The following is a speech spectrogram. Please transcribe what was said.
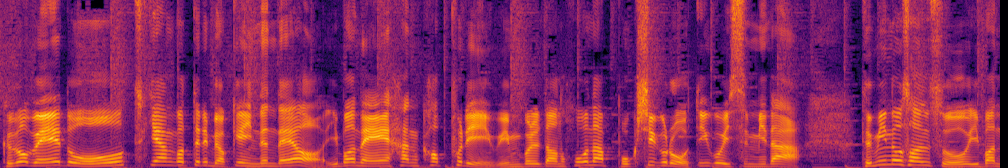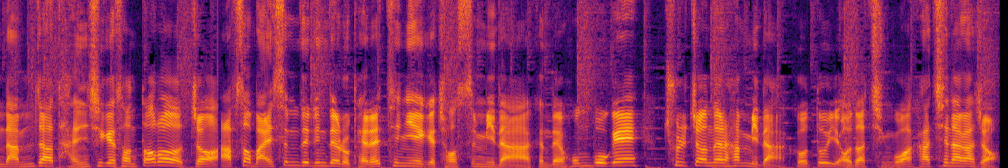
그거 외에도 특이한 것들이 몇 개 있는데요. 이번에 한 커플이 윈블던 혼합 복식으로 뛰고 있습니다. 드미노 선수 이번 남자 단식에선 떨어졌죠. 앞서 말씀드린 대로 베레티니에게 졌습니다. 근데 홈복에 출전을 합니다. 그것도 여자친구와 같이 나가죠.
